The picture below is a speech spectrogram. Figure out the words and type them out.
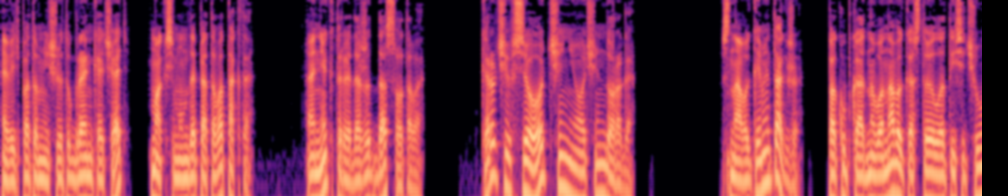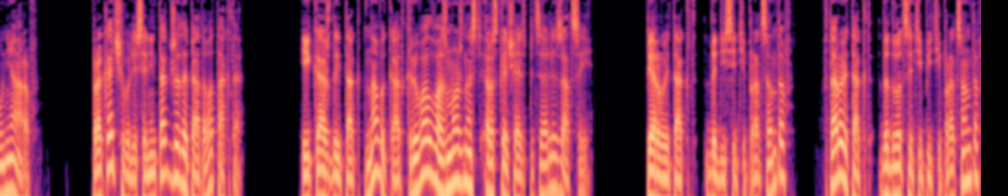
А ведь потом еще эту грань качать, максимум до пятого такта, а некоторые даже до сотого. Короче, все очень и очень дорого. С навыками также. Покупка одного навыка стоила тысячу униаров. Прокачивались они также до пятого такта. И каждый такт навыка открывал возможность раскачать специализации. Первый такт до 10%, второй такт до 25%,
